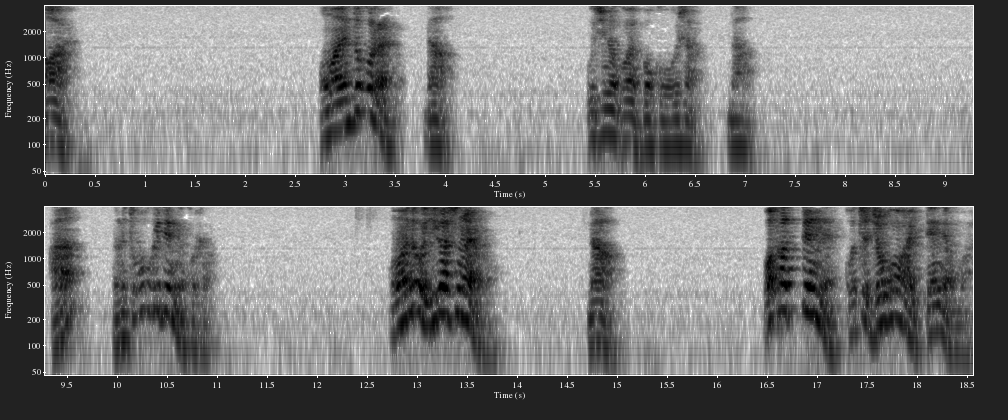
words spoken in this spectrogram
おい。お前んところやろ。なあ。うちの子はボコボコじゃん。なあ。あ？何とぼけてんねん、こら。お前んとこ東野やろ。なあ。分かってんねん。こっちは情報入ってんねん、お前。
